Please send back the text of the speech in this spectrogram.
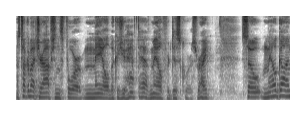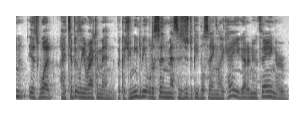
Let's talk about your options for mail because you have to have mail for discourse, right? So Mailgun is what I typically recommend because you need to be able to send messages to people saying like, "Hey, you got a new thing," or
